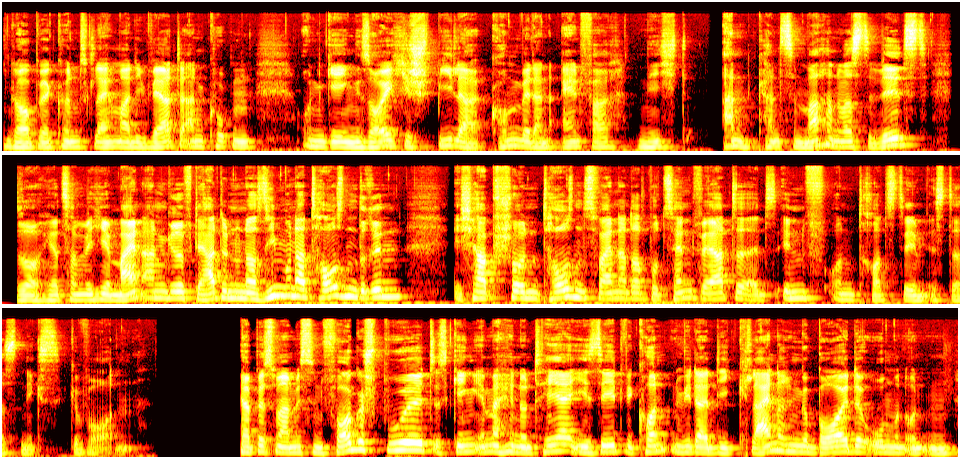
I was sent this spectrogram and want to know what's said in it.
Ich glaube, wir können uns gleich mal die Werte angucken und gegen solche Spieler kommen wir dann einfach nicht an. Kannst du machen, was du willst. So, jetzt haben wir hier meinen Angriff. Der hatte nur noch 700.000 drin. Ich habe schon 1200% Werte als Inf und trotzdem ist das nichts geworden. Ich habe jetzt mal ein bisschen vorgespult. Es ging immer hin und her. Ihr seht, wir konnten wieder die kleineren Gebäude oben und unten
